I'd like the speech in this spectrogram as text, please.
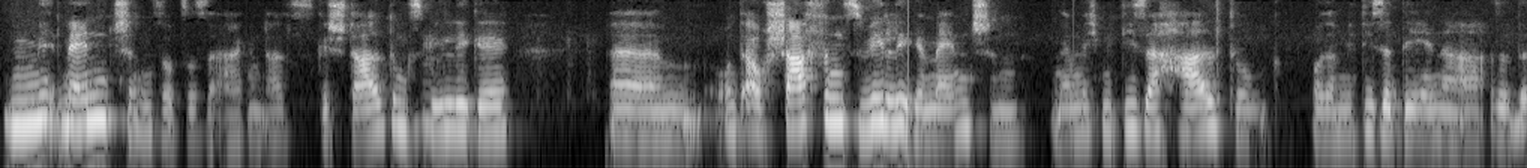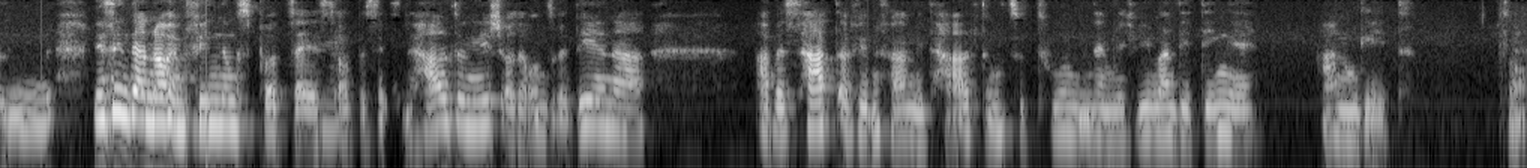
mit Menschen sozusagen, als gestaltungswillige ähm, und auch schaffenswillige Menschen, nämlich mit dieser Haltung oder mit dieser DNA. Also wir sind da noch im Findungsprozess, ob es jetzt eine Haltung ist oder unsere DNA, aber es hat auf jeden Fall mit Haltung zu tun, nämlich wie man die Dinge angeht. So.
